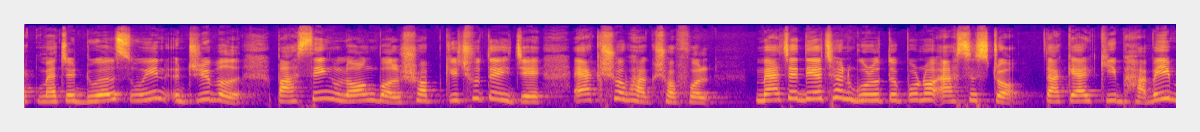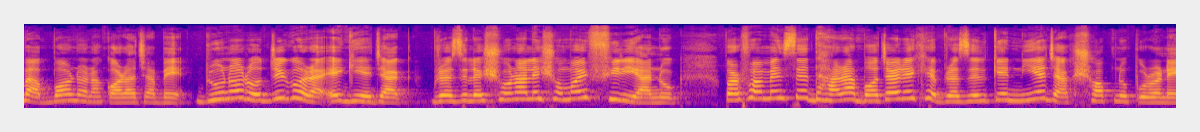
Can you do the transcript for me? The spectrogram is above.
এক ম্যাচে duels win, dribble, passing, long ball সব কিছুতেই যে একশো ভাগ সফল। ম্যাচে দিয়েছেন গুরুত্বপূর্ণ অ্যাসিস্টও। তাকে আর কিভাবেই বা বর্ণনা করা যাবে? ব্রুনো রদ্রিগোরা এগিয়ে যাক। ব্রাজিলের সোনালি সময় ফিরিয়ে আনুক। পারফরমেন্সের ধারা বজায় রেখে ব্রাজিলকে নিয়ে যাক স্বপ্ন পূরণে।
